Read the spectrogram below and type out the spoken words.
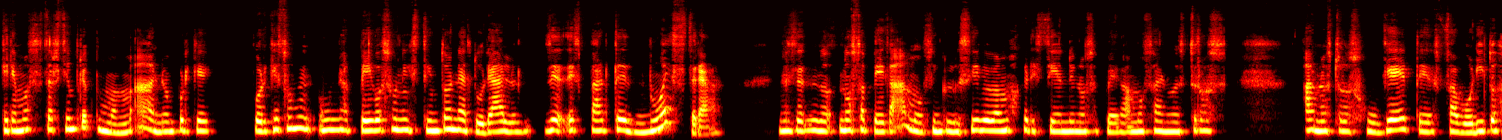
queremos estar siempre con mamá, ¿no? Porque, porque es un, apego, es un instinto natural, es parte nuestra. Nos, nos apegamos, inclusive vamos creciendo y nos apegamos a nuestros a nuestros juguetes favoritos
